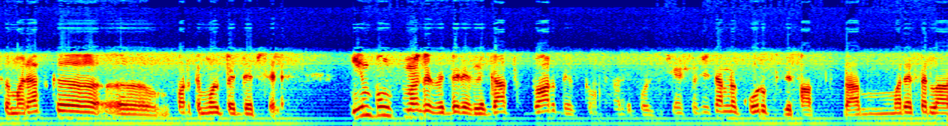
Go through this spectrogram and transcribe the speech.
să mărească uh, foarte mult pedepsele. Din punctul meu de vedere, legat doar de de politicieni, și ce înseamnă corupție, de fapt, dar mă refer la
